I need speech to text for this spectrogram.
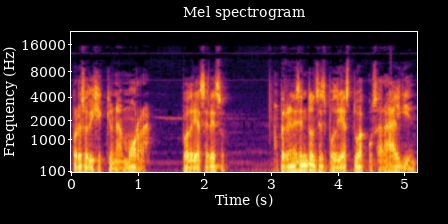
Por eso dije que una morra podría ser eso. Pero en ese entonces podrías tú acusar a alguien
